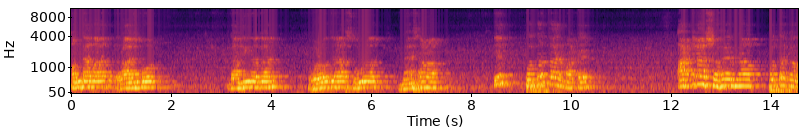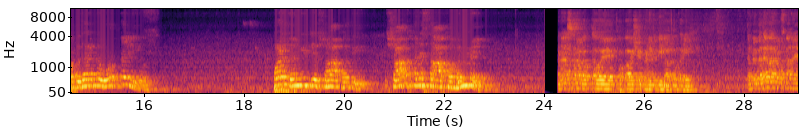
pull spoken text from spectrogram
અમદાવાદ, રાજકોટ, ગાંધીનગર, વડોદરા, સુરત, મહેસાણા એક પત્રકાર માટે આટલા શહેરના પત્રકારો બધા એમને ઓળખતા નહીં હોય. પણ એમની જે શાખ હતી, શાખ અને શાખ બંને ઘણા સારા વક્તાઓએ પપ્પા વિશે ઘણી બધી વાતો કરી. તમે બધા મારા પપ્પાને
